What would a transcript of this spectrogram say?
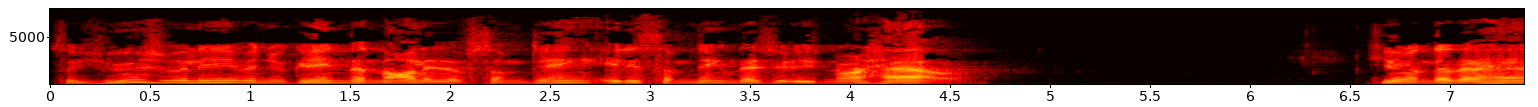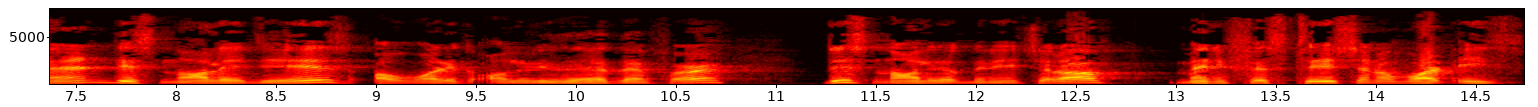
So usually when you gain the knowledge of something, it is something that you did not have. Here on the other hand, this knowledge is of what is already there. Therefore, this knowledge of the nature of manifestation of what is.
